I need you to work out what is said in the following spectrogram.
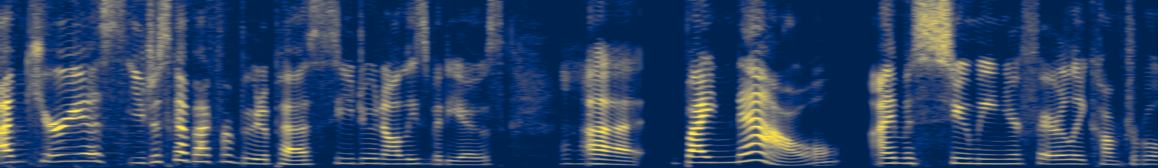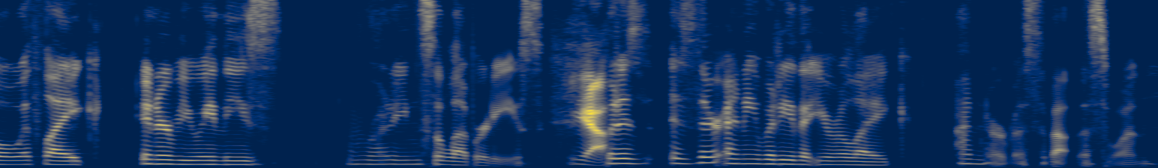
I'm curious. You just got back from Budapest. So you're doing all these videos. Mhm. Uh, by now, I'm assuming you're fairly comfortable with like interviewing these running celebrities. yeah. But is is there anybody that you're like, I'm nervous about this one?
